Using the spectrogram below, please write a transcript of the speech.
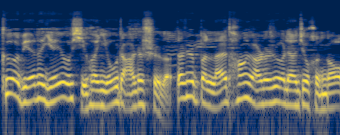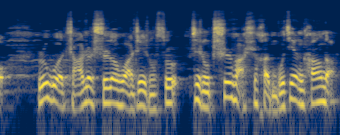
个别呢也有喜欢油炸着吃的，但是本来汤圆的热量就很高，如果炸着吃的话，这种说这种吃法是很不健康的。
